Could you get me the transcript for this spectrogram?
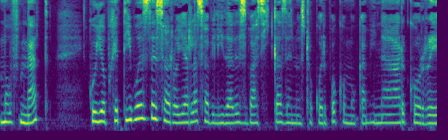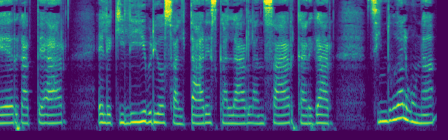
MoveNat, cuyo objetivo es desarrollar las habilidades básicas de nuestro cuerpo como caminar, correr, gatear, el equilibrio, saltar, escalar, lanzar, cargar. Sin duda alguna,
